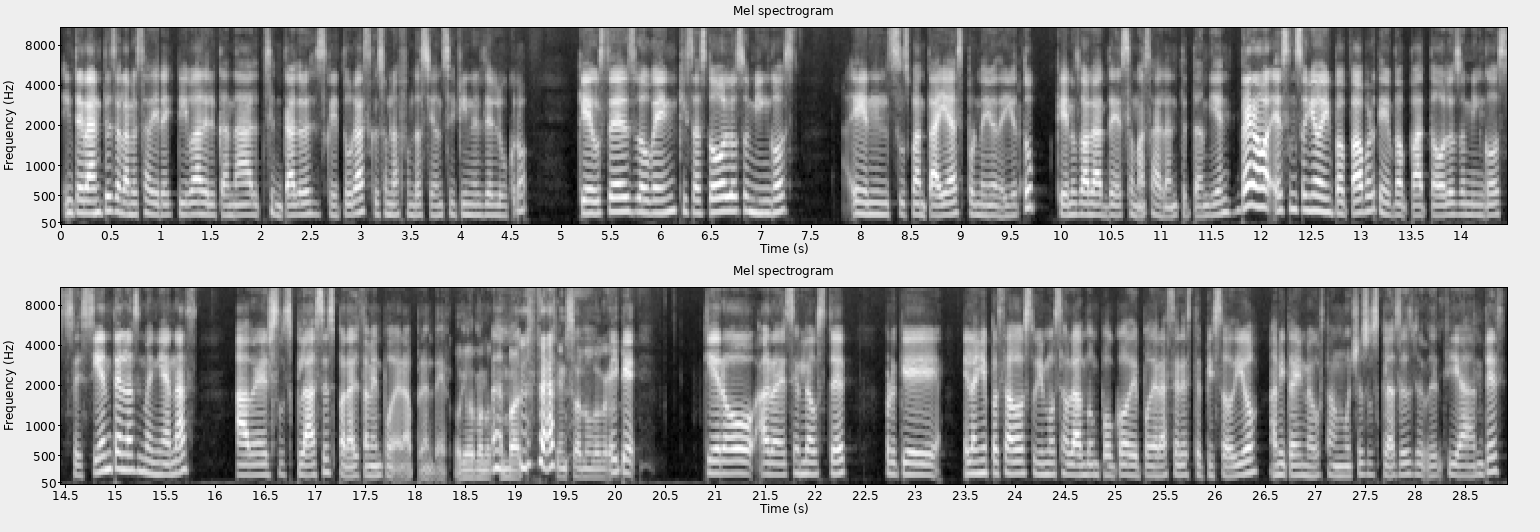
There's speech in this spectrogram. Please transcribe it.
integrantes de la mesa directiva del canal Central de las Escrituras, que es una fundación sin fines de lucro, que ustedes lo ven quizás todos los domingos en sus pantallas por medio de YouTube, que nos va a hablar de eso más adelante también. Pero es un sueño de mi papá porque mi papá todos los domingos se siente en las mañanas a ver sus clases para él también poder aprender. Hola, hermano, un saludo. que quiero agradecerle a usted porque el año pasado estuvimos hablando un poco de poder hacer este episodio. A mí también me gustan mucho sus clases, les decía antes,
